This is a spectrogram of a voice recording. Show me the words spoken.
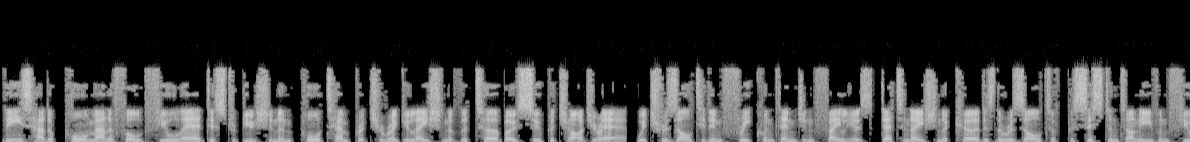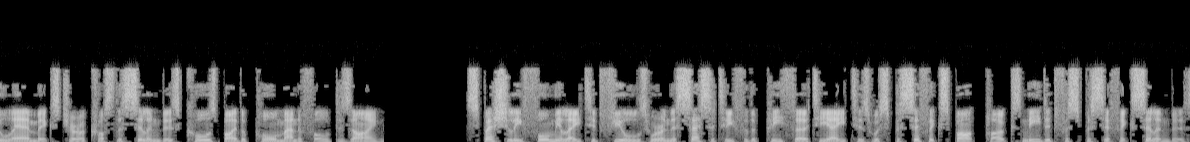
These had a poor manifold fuel-air distribution and poor temperature regulation of the turbo supercharger air, which resulted in frequent engine failures detonation occurred as the result of persistent uneven fuel-air mixture across the cylinders caused by the poor manifold design. Specially formulated fuels were a necessity for the P-38 as were specific spark plugs needed for specific cylinders.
